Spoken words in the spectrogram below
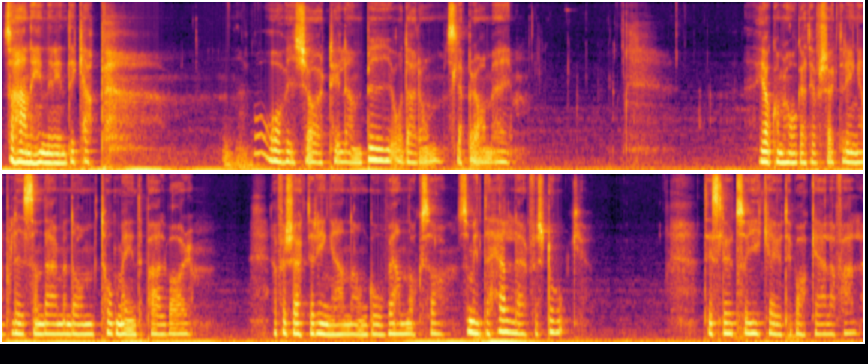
Så han hinner inte ikapp. Och vi kör till en by och där de släpper av mig. Jag kommer ihåg att jag försökte ringa polisen där men de tog mig inte på allvar. Jag försökte ringa någon god vän också som inte heller förstod. Till slut så gick jag ju tillbaka i alla fall.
